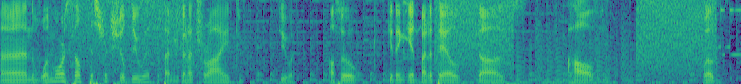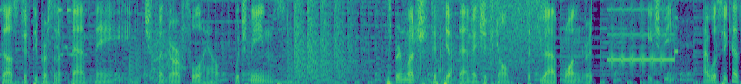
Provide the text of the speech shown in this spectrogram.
And one more self-destruct should do it, but I'm gonna try to do it. Also, getting hit by the tails does half... Well, does 50% of damage when you're full health, which means it's pretty much 50 of damage if you count that you have 100 HP. I will see you guys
